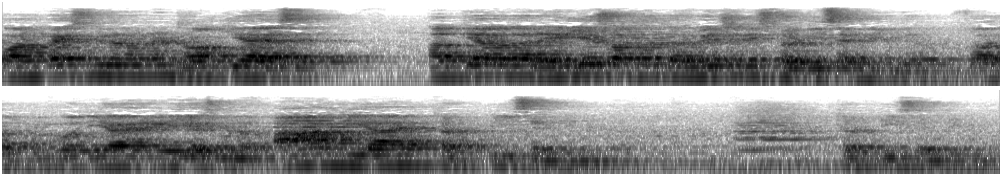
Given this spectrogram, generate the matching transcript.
कॉन्वेक्स मिरर हमने ड्रॉ किया ऐसे। अब क्या होगा radius of the curvature is 30 centimetre sorry हमको दिया है रेडियस मतलब आर दिया है 30 सेंटीमीटर 30 सेंटीमीटर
